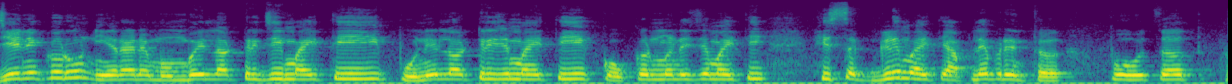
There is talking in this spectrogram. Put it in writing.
जेणेकरून येणाऱ्या मुंबई लॉटरीची माहिती पुणे लॉटरीची माहिती कोकण मंडळीची माहिती ही सगळी माहिती आपल्यापर्यंत पोहोचत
